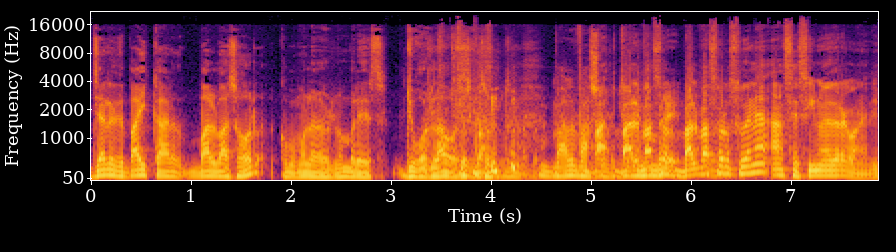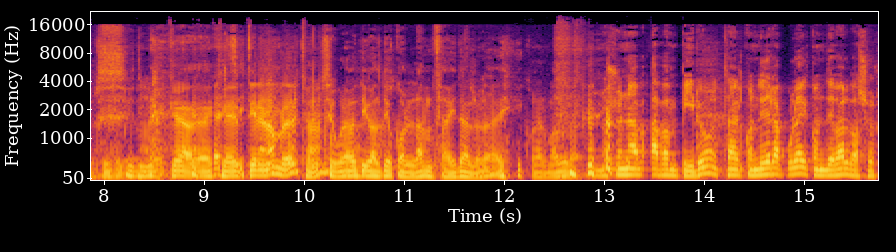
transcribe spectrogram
Jared Baikar Balbasor, como mola los nombres yugoslavos, es que son- Balbasor. Ba- tiene Balbazor, nombre- Balbazor suena a asesino de dragones, tío. Sí, tío. Es que, es que tiene nombre esto, ¿eh? seguramente iba el tío con lanza y tal, ¿verdad? Y con armadura. No suena a vampiro. Está el conde de Drácula y el conde de Balbasor,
